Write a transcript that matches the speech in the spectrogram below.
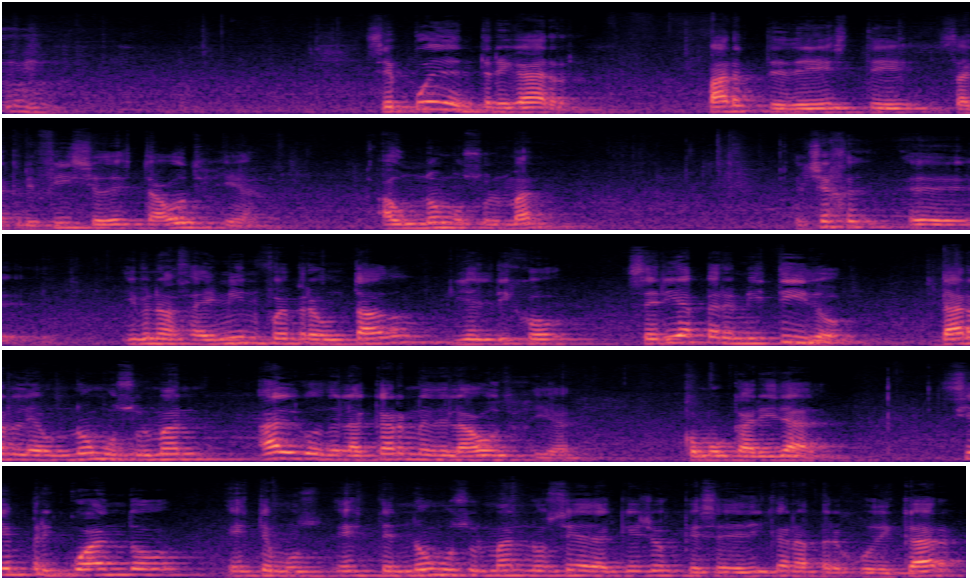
¿Se puede entregar parte de este sacrificio, de esta udhia, a un no musulmán? El Sheikh eh, Ibn Azaymin fue preguntado y él dijo, ¿sería permitido darle a un no musulmán algo de la carne de la udhia como caridad, siempre y cuando este, este no musulmán no sea de aquellos que se dedican a perjudicar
